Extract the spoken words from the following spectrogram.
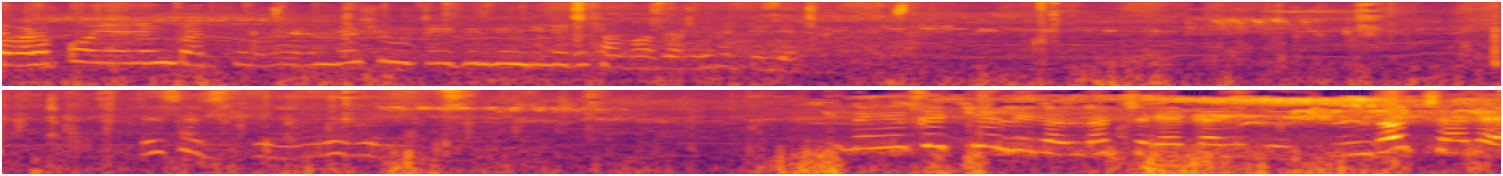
എവിടെ പോയാലും കത്തുന്ന ഷൂട്ട് ചെയ്തില്ലെങ്കിൽ ഒരു സമാധാനം കിട്ടില്ല This is very നിങ്ങൾക്ക് കിളികളുടെ ഒച്ച കേൾക്കാൻ എന്തോ ഒച്ചാലേ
